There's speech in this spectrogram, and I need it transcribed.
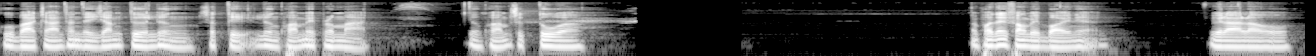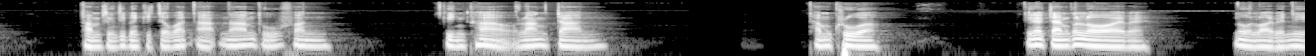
ครูบาอาจารย์ท่านได้ย้ำเตือนเรื่องสติเรื่องความไม่ประมาท เรื่องความรู้สึกตัวพอได้ฟังบ่อยๆเนี่ย เวลาเรา ทำสิ่งที่เป็นกิจวัตรอาบน้ำถูฟัน กินข้าว ล้างจานทำครัว ที่แรกใจมันก็ลอยไป โน่นลอยไปนี่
